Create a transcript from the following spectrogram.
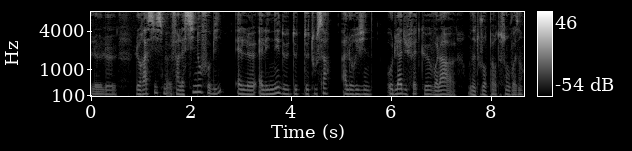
le, le, racisme, enfin la sinophobie, elle, elle est née de, tout ça à l'origine. Au-delà du fait que, voilà, on a toujours peur de son voisin.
